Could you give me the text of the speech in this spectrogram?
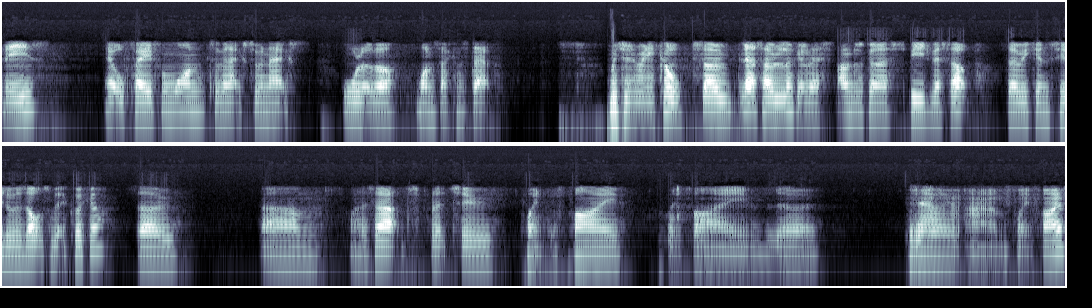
these, it will fade from one to the next to the next, all at the one second step, which is really cool. So let's have a look at this. I'm just going to speed this up so we can see the results a bit quicker. So um, is that? Put it to 0 0.5, 0 0.5, 0, 0 and 0.5.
